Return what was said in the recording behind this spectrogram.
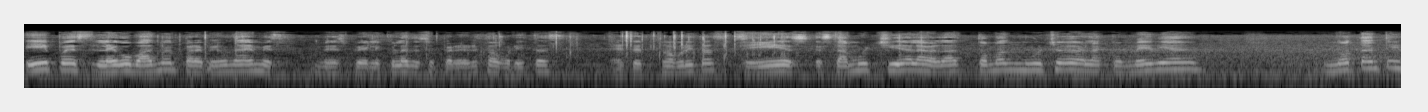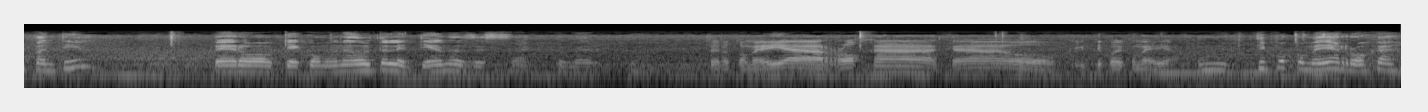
Y pues Lego Batman, para mí una de mis, mis películas de superhéroes favoritas. ¿Es de tus favoritas? Sí, es- está muy chida, la verdad. Toman mucho la comedia, no tanto infantil, pero que como un adulto le entiendas. Es, ah, con madre. ¿Pero comedia roja acá o qué tipo de comedia? un tipo comedia roja,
